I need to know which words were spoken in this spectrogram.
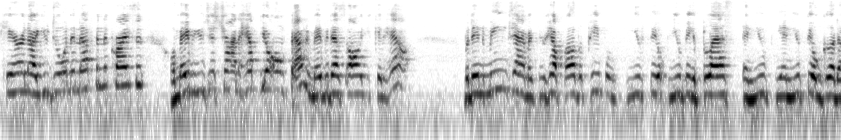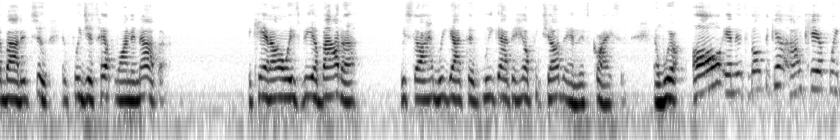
Karen, are you doing enough in the crisis? Or maybe you're just trying to help your own family. Maybe that's all you can help. But in the meantime, if you help other people, you feel you be blessed and you and you feel good about it too. If we just help one another, it can't always be about us. We start. We got to. We got to help each other in this crisis, and we're all in this boat together. I don't care if we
